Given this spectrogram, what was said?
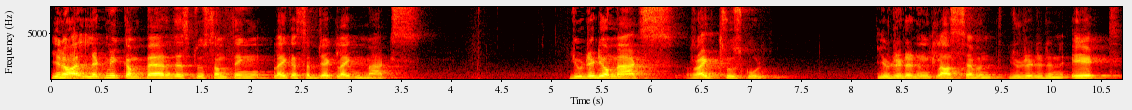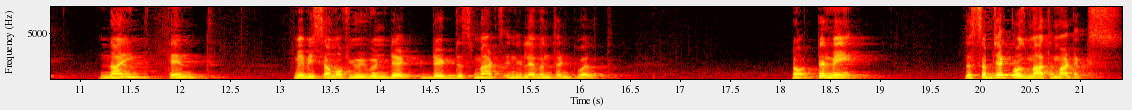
You know, let me compare this to something like a subject like maths. You did your maths right through school. You did it in class 7th, you did it in 8th, 9th, 10th. Maybe some of you even did, did this maths in 11th and 12th. Now, tell me, the subject was mathematics,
